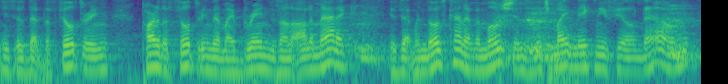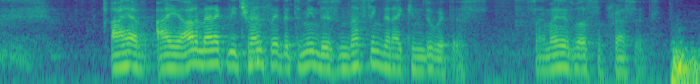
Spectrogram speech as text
He says that the filtering, part of the filtering that my brain is on automatic, is that when those kind of emotions, which might make me feel down, I have I automatically translate that to mean there's nothing that I can do with this, so I might as well suppress it.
